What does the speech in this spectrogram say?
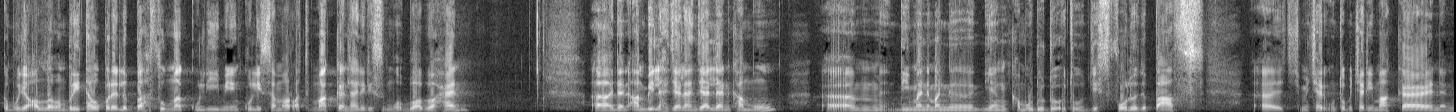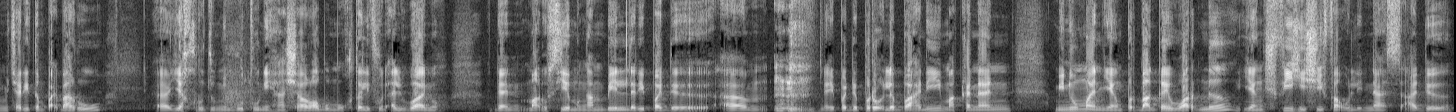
Kemudian Allah memberitahu pada lebah thumma kuli min kulli samarat. Makanlah dari semua buah-buahan uh, dan ambillah jalan-jalan kamu um, di mana-mana yang kamu duduk tu just follow the paths uh, mencari untuk mencari makan dan mencari tempat baru yakhruju min butuniha syarabun mukhtalifun alwanuh. Dan manusia mengambil daripada um, daripada perut lebah ni makanan minuman yang pelbagai warna yang fihi shifaa'un linnas. Ada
